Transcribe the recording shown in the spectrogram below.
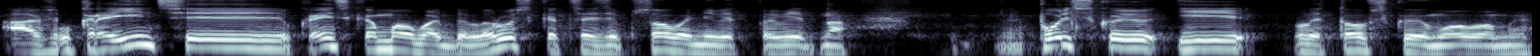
А українці, українська мова, білоруська це зіпсовані відповідно польською і литовською мовами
